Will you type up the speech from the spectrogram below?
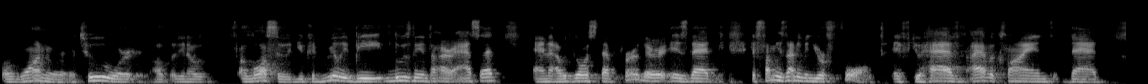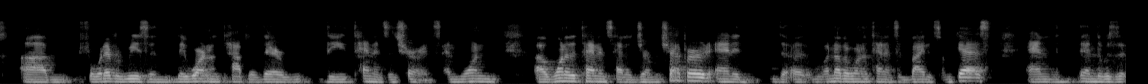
or one or, or two or you know a lawsuit, you could really be lose the entire asset. And I would go a step further is that if something's not even your fault, if you have, I have a client that um, for whatever reason they weren't on top of their the tenant's insurance, and one uh, one of the tenants had a German Shepherd, and it, the, uh, another one of the tenants invited some guests, and then there was a,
